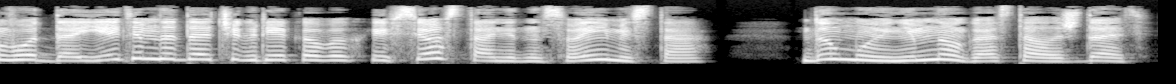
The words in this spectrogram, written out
Вот доедем до дачи Грековых, и все встанет на свои места. Думаю, немного осталось ждать.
